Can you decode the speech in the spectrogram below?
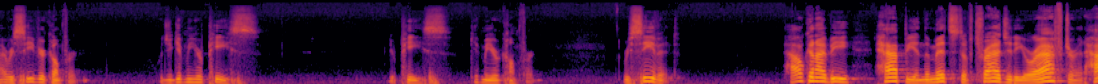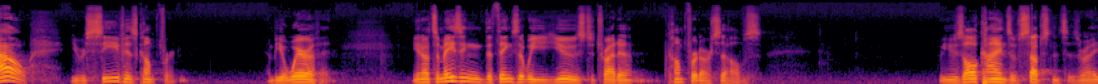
I receive your comfort. Would you give me your peace? Your peace. Give me your comfort. Receive it. How can I be happy in the midst of tragedy or after it? How? You receive his comfort and be aware of it. You know, it's amazing the things that we use to try to comfort ourselves. We use all kinds of substances, right?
